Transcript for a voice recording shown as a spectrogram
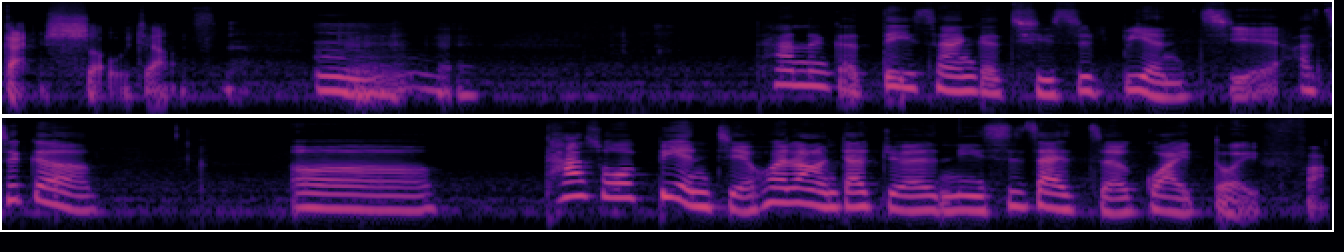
感受这样子。嗯。对对他那个第三个其实辩解啊，这个，呃，他说辩解会让人家觉得你是在责怪对方，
